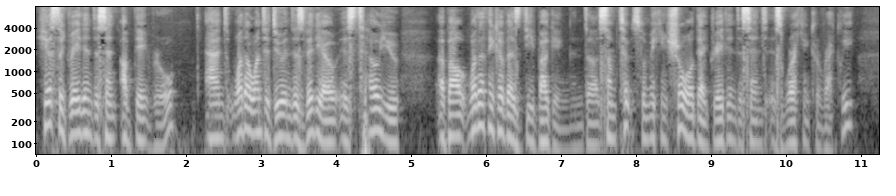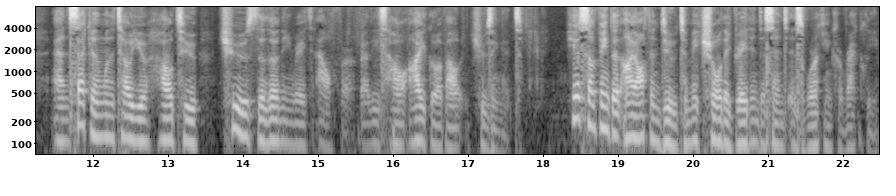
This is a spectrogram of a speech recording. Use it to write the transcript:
here's the gradient descent update rule. And what I want to do in this video is tell you about what I think of as debugging and uh, some tips for making sure that gradient descent is working correctly. And second, I want to tell you how to choose the learning rate alpha, or at least how I go about choosing it. Here's something that I often do to make sure that gradient descent is working correctly.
